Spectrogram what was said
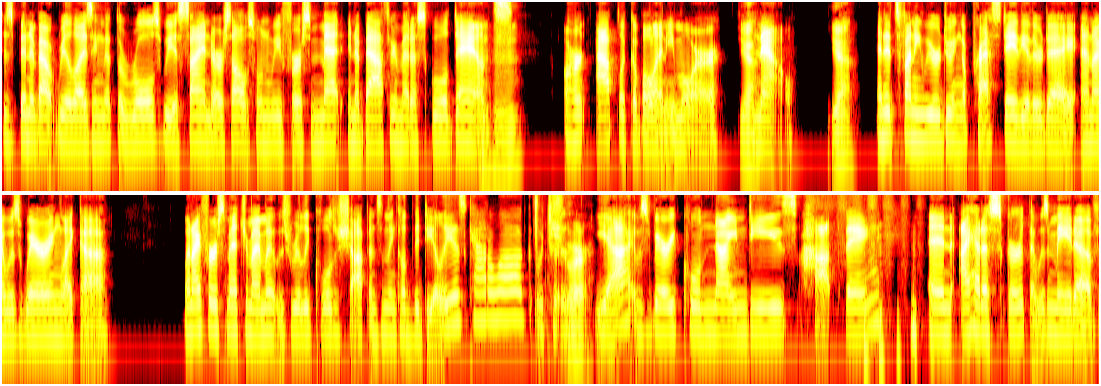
has been about realizing that the roles we assigned ourselves when we first met in a bathroom at a school dance Mhm. aren't applicable anymore Yeah. now. Yeah. And it's funny, we were doing a press day the other day, and I was wearing like a. When I first met Jemima, it was really cool to shop in something called the Delia's catalog, which was Sure. yeah, it was very cool '90s hot thing. and I had a skirt that was made of.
